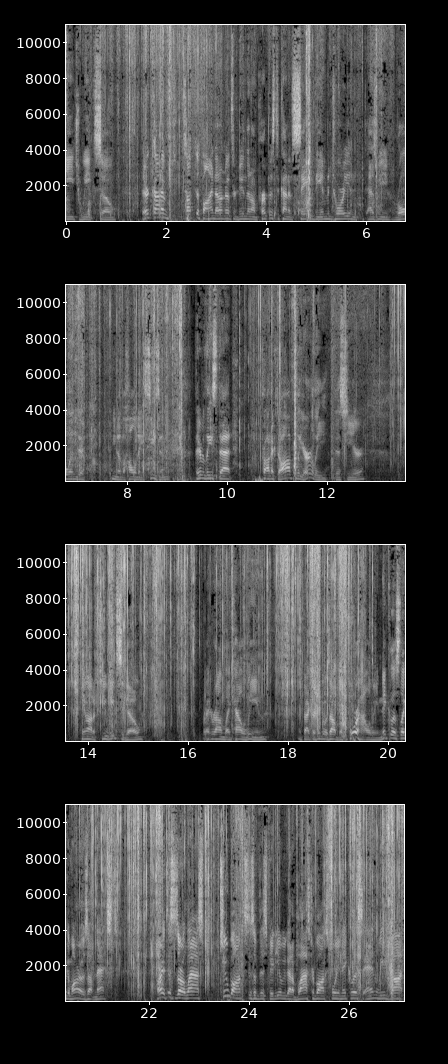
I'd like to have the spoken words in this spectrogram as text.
each week. So they're kind of tough to find. I don't know if they're doing that on purpose to kind of save the inventory and as we roll into, you know, the holiday season. They released that product awfully early this year. Came out a few weeks ago, right around like Halloween. In fact, I think it was out before Halloween. Nicholas Legamaru is up next. All right, this is our last two boxes of this video. We've got a blaster box for you, Nicholas, and we've got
